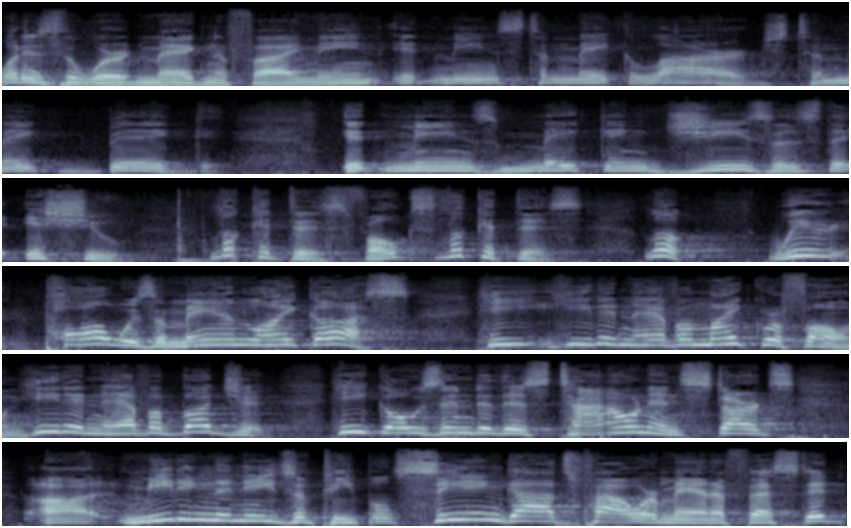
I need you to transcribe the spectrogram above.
What does the word magnify mean? It means to make large, to make big. It means making Jesus the issue. Look at this, folks. Look at this. Look, we're, Paul was a man like us. He, he didn't have a microphone, he didn't have a budget. He goes into this town and starts uh, meeting the needs of people, seeing God's power manifested.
